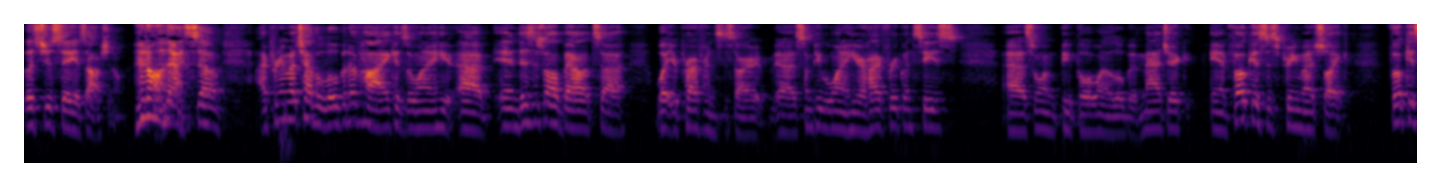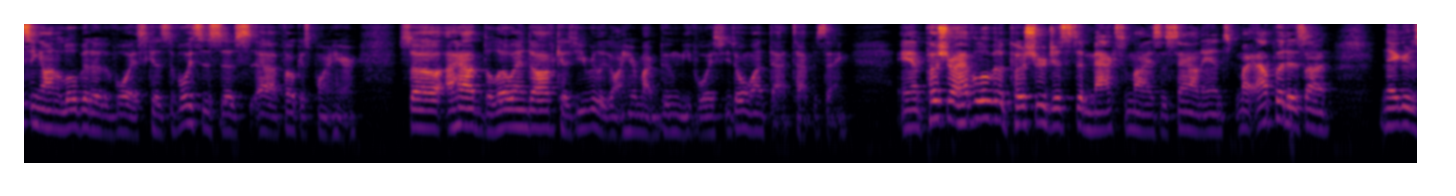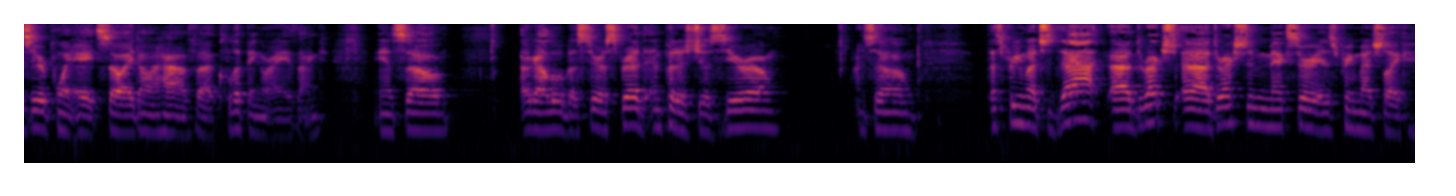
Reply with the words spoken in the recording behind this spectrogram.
let's just say it's optional and all that. So I pretty much have a little bit of high because I want to hear, uh, and this is all about uh, what your preferences are. Uh, some people want to hear high frequencies. Uh, some people want a little bit of magic. And focus is pretty much like focusing on a little bit of the voice because the voice is this uh, focus point here. So I have the low end off because you really don't hear my boomy voice. You don't want that type of thing. And pusher, I have a little bit of pusher just to maximize the sound. And my output is on negative 0.8, so I don't have uh, clipping or anything. And so I got a little bit of stereo spread. The input is just zero. And so that's pretty much that. Uh, direction, uh, direction mixer is pretty much like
